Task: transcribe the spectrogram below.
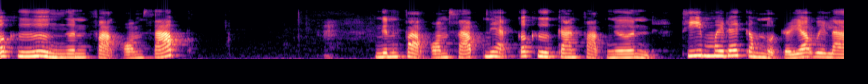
ก็คือเงินฝากออมทรัพย์ เงินฝากออมทรัพย์เนี่ยก็คือการฝากเงิน ที่ไม่ได้กำหนดระยะเวลา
